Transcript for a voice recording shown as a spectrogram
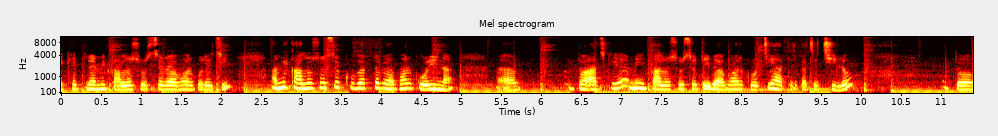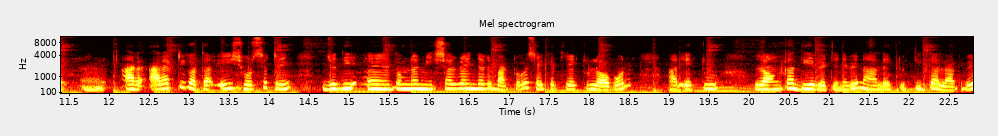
এক্ষেত্রে আমি কালো সর্ষে ব্যবহার করেছি। আমি কালো সর্ষে খুব একটা ব্যবহার করি না। তো আজকে আমি কালো সর্ষেটাই ব্যবহার করছি, হাতের কাছে ছিল। তো আর আর একটি কথা, এই সর্ষেটাই যদি তোমরা মিক্সার গ্রাইন্ডারে বাটো, সেক্ষেত্রে একটু লবণ আর একটু লঙ্কা দিয়ে বেটে নেবে, নাহলে একটু তিতা লাগবে।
